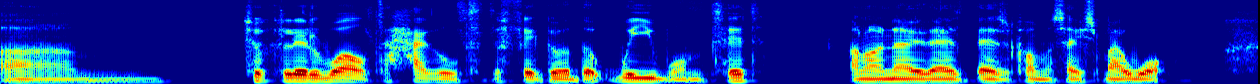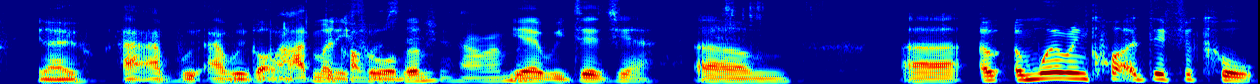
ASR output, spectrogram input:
Um, took a little while to haggle to the figure that we wanted, and I know there's there's a conversation about what you know have we have we got enough money the for them? Yeah, we did. Yeah. Um, uh, and we're in quite a difficult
